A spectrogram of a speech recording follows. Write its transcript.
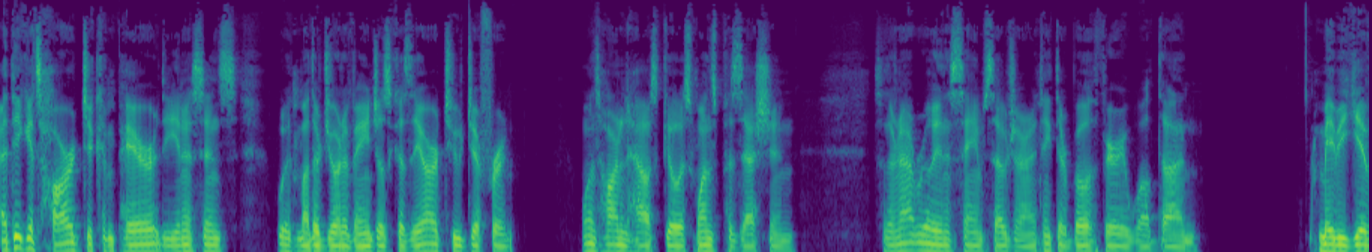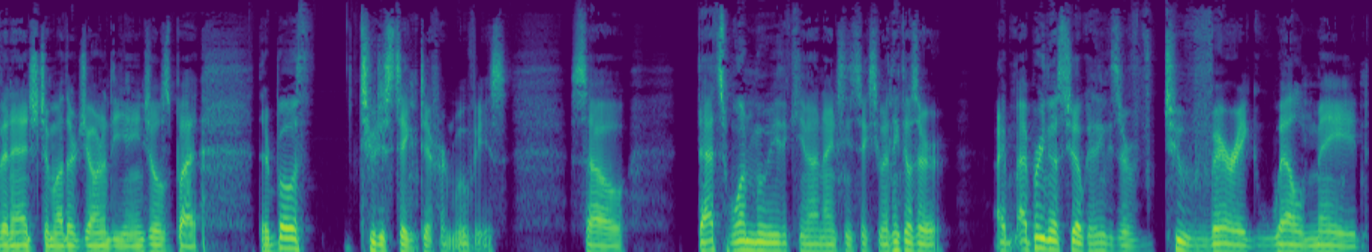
I think it's hard to compare The Innocents with Mother Joan of Angels because they are two different. One's haunted house ghost, one's possession. So they're not really in the same subgenre. I think they're both very well done. Maybe give an edge to Mother Joan of the Angels, but they're both two distinct different movies. So that's one movie that came out in 1960. I think those are I, I bring those two up because I think these are two very well made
